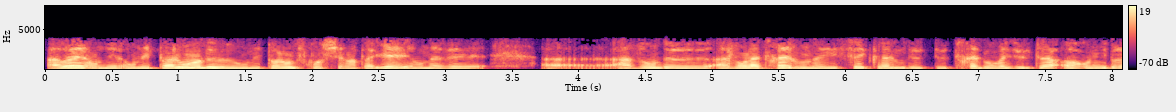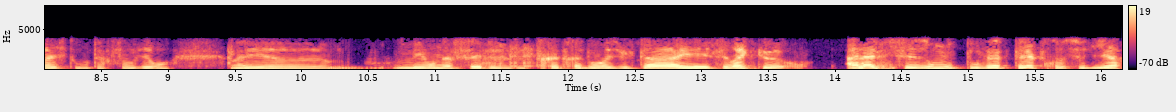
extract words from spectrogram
Ah ouais, on est on n'est pas loin de on n'est pas loin de franchir un palier. On avait euh, avant de avant la trêve, on avait fait quand même de, de très bons résultats, hormis Brest où on perd 5-0. Mais euh, mais on a fait de, de, très très bons résultats et c'est vrai que à la mi-saison, on pouvait peut-être se dire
